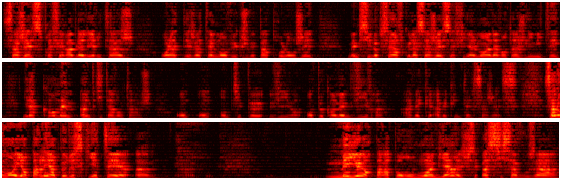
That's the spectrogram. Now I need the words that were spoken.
Sagesse préférable à l'héritage, on l'a déjà tellement vu que je ne vais pas prolonger. Même s'il observe que la sagesse a finalement un avantage limité, il a quand même un petit avantage. On, peut quand même vivre avec, une telle sagesse. Salomon ayant parlé un peu de ce qui était euh, euh, meilleur par rapport au moins bien, je ne sais pas si ça vous a,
